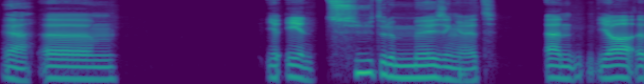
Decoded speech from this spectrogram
Ja, Ehm ja, één, het ziet er amazing uit. En ja, eh,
